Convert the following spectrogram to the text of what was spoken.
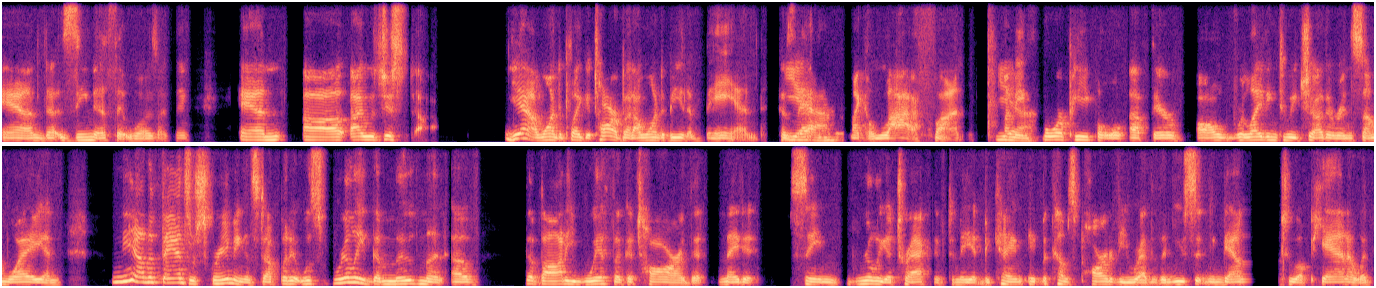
and uh, Zenith it was, I think. And uh, I was just, yeah, I wanted to play guitar, but I wanted to be in a band because Yeah. that was like a lot of fun. Yeah. I mean, four people up there all relating to each other in some way. And yeah, the fans were screaming and stuff, but it was really the movement of the body with a guitar that made it seem really attractive to me. It became, it becomes part of you rather than you sitting down to a piano and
